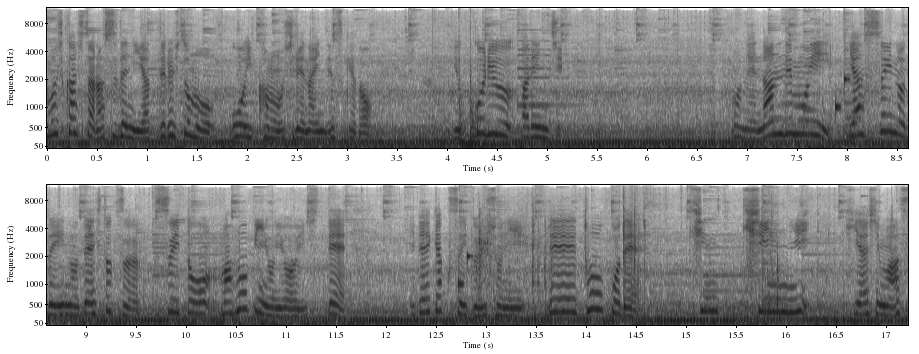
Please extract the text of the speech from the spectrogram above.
もしかしたらすでにやってる人も多いかもしれないんですけどゆっこ流アレンジ。もうね何でもいい。安いのでいいので1つ水筒魔法瓶を用意して冷却水と一緒に冷凍庫でキンキンに冷やします。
